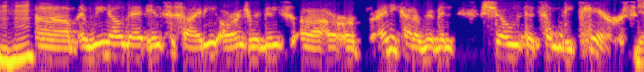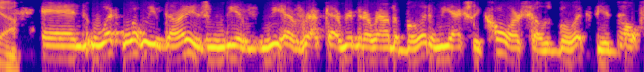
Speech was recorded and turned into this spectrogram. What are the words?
Mm-hmm. Um, and we know that in society, orange ribbons uh, or, or any kind of ribbon shows that somebody cares. Yeah. And what, what we've done is we have we have wrapped that ribbon around a bullet, and we actually call ourselves bullets, the adults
